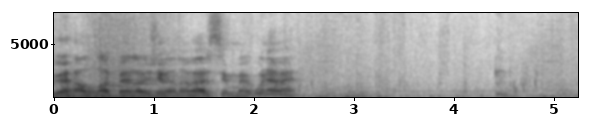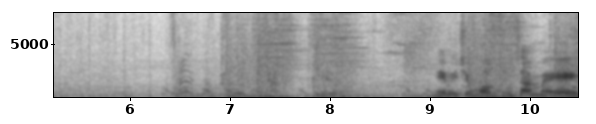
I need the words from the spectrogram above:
Üh Allah belacığını versin be. Bu ne be? Ne biçim boss'sun sen be hey?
